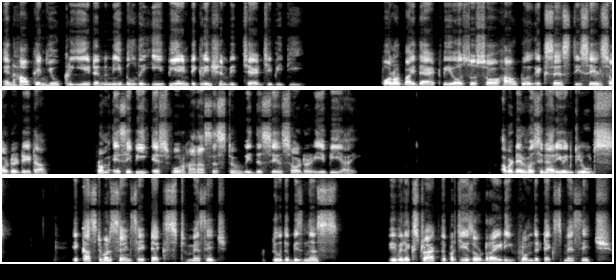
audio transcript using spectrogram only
and how can you create and enable the API integration with ChatGPT. Followed by that, we also saw how to access the sales order data from SAP S4 HANA system with the sales order API. Our demo scenario includes a customer sends a text message to the business. We will extract the purchase order ID from the text message.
